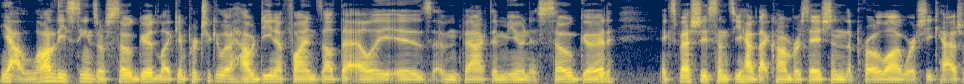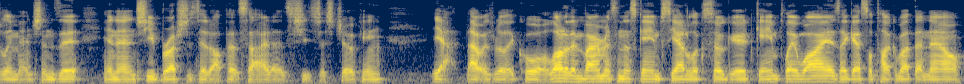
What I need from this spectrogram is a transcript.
Yeah, a lot of these scenes are so good, like in particular how Dina finds out that Ellie is in fact immune is so good especially since you have that conversation in the prologue where she casually mentions it and then she brushes it off aside as she's just joking yeah, that was really cool. A lot of the environments in this game, Seattle looks so good. Gameplay wise, I guess I'll talk about that now.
